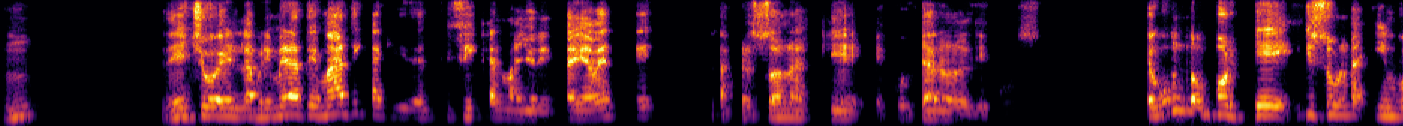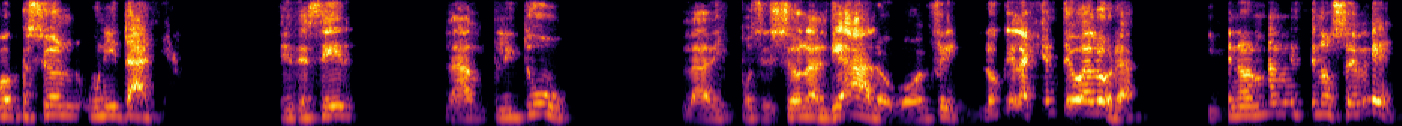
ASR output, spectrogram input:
De hecho, es la primera temática que identifican mayoritariamente las personas que escucharon el discurso. Segundo, porque hizo una invocación unitaria, es decir, la amplitud, la disposición al diálogo, en fin, lo que la gente valora y que normalmente no se ve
